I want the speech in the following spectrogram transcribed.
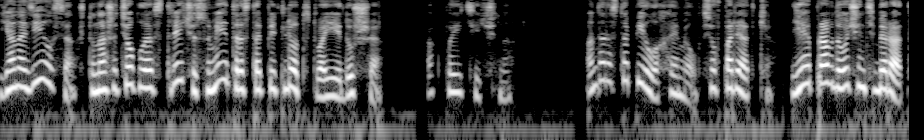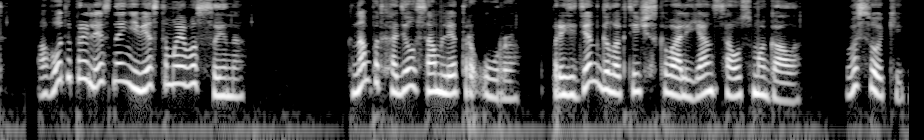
Я надеялся, что наша теплая встреча сумеет растопить лед в твоей душе. Как поэтично. Она растопила, Хэмилл, все в порядке. Я и правда очень тебе рад. А вот и прелестная невеста моего сына. К нам подходил сам Летр Ура, президент Галактического Альянса Аусмагала. Высокий,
